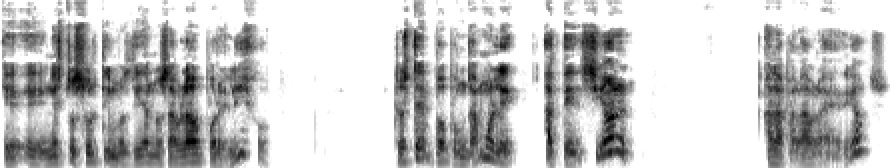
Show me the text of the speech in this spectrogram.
que en estos últimos días nos ha hablado por el Hijo. Entonces, pongámosle atención a la palabra de Dios.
